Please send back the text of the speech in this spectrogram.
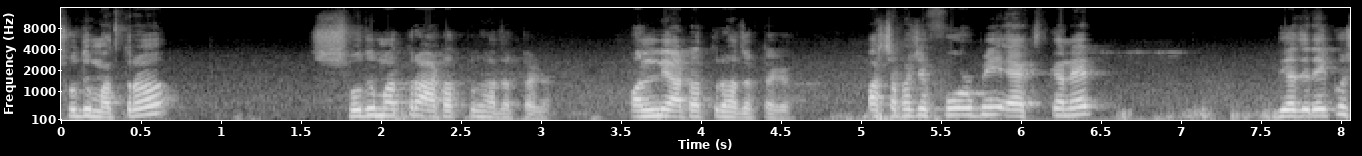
শুধুমাত্র শুধুমাত্র আটাত্তর হাজার টাকা। অনলি আটাত্তর হাজার টাকা। পাশাপাশি ফোর বি এক্স কানেক্ট দুই হাজার একুশ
